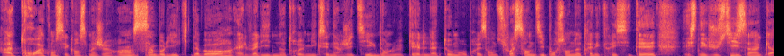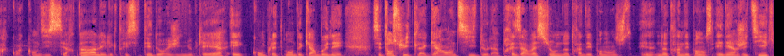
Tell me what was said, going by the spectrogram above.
a trois conséquences majeures. hein. Symbolique, d'abord, elle valide notre mix énergétique dans lequel l'atome représente 70% de notre électricité. Et ce n'est que justice, hein, car quoi qu'en disent certains, l'électricité d'origine nucléaire est complètement décarbonée. C'est ensuite la garantie de la préservation de notre indépendance, notre indépendance énergétique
